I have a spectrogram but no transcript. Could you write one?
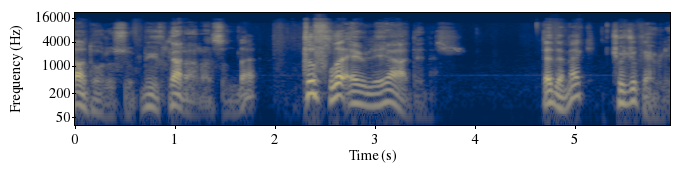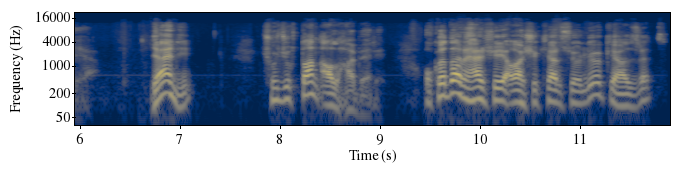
daha doğrusu büyükler arasında tıflı evliya denir. Ne demek? Çocuk evliya. Yani çocuktan al haberi. O kadar her şeyi aşikar söylüyor ki Hazret.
